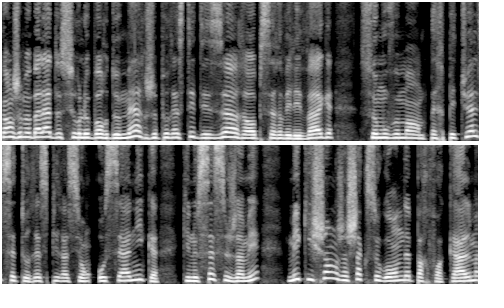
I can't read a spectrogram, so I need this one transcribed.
Quand je me balade sur le bord de mer, je peux rester des heures à observer les vagues, ce mouvement perpétuel, cette respiration océanique qui ne cesse jamais, mais qui change à chaque seconde, parfois calme,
